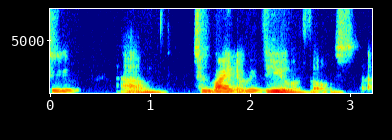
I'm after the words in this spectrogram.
to um, to write a review of those. Uh,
